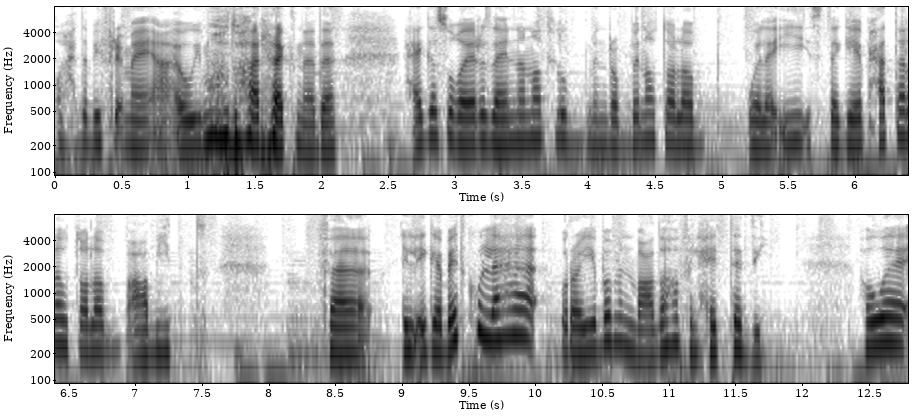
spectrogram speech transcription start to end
واحدة بيفرق معايا قوي موضوع الركنة ده. حاجة صغيرة زي إن أنا أطلب من ربنا طلب ولاقيه استجاب حتى لو طلب عبيط. فالإجابات كلها قريبة من بعضها في الحتة دي. هو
